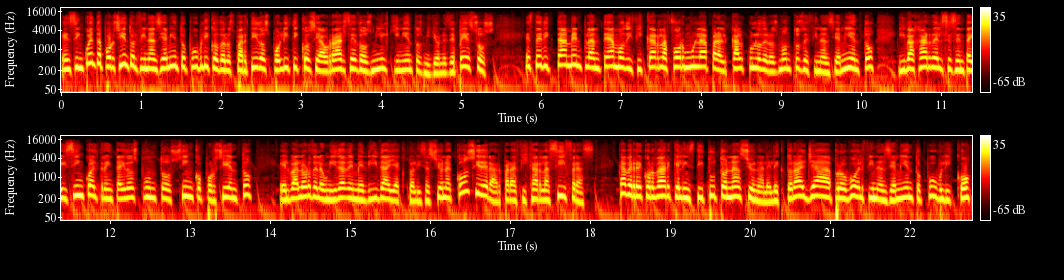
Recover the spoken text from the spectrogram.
en 50% el financiamiento público de los partidos políticos y ahorrarse 2.500 millones de pesos. Este dictamen plantea modificar la fórmula para el cálculo de los montos de financiamiento y bajar del 65 al 32.5% el valor de la unidad de medida y actualización a considerar para fijar las cifras. Cabe recordar que el Instituto Nacional Electoral ya aprobó el financiamiento público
